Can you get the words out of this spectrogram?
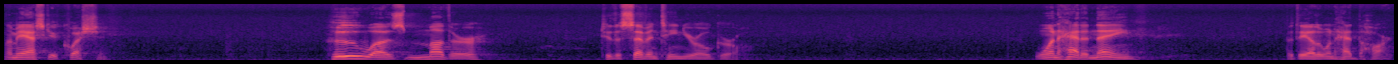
Let me ask you a question. Who was mother to the 17 year old girl? One had a name, but the other one had the heart.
